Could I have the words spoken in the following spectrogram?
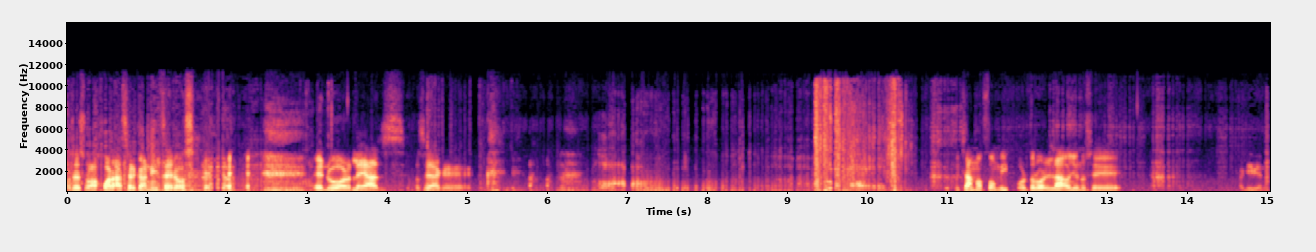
Pues eso, a jugar a ser carniceros en Nueva Orleans. O sea que. Estoy escuchando zombies por todos lados, yo no sé. Aquí viene.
